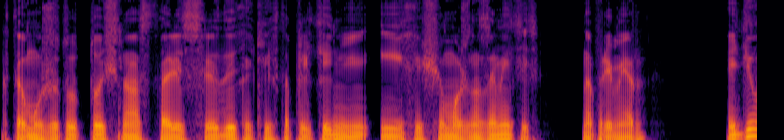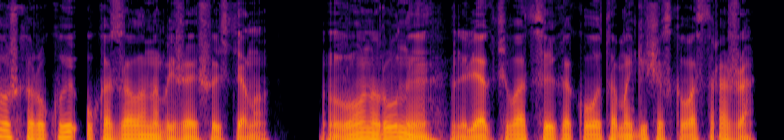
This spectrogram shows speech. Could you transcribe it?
К тому же тут точно остались следы каких-то плетений, и их еще можно заметить. Например, и девушка рукой указала на ближайшую стену. Вон руны для активации какого-то магического стража,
